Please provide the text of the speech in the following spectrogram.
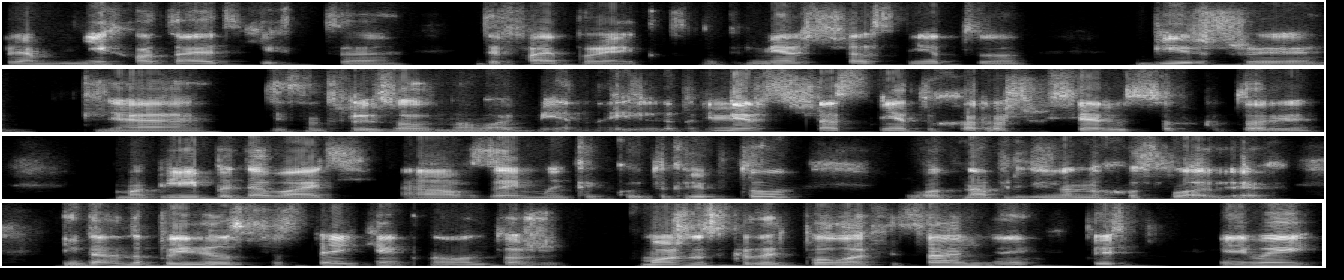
прям не хватает каких-то DeFi проектов. Например, сейчас нет биржи для децентрализованного обмена. Или, например, сейчас нет хороших сервисов, которые могли бы давать а, взаймы какую-то крипту вот на определенных условиях. Недавно появился стейкинг, но он тоже, можно сказать, полуофициальный. То есть, anyway,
